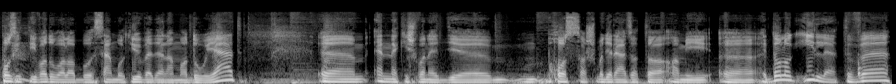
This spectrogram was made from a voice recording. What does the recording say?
pozitív adóalapból számolt jövedelemadóját. Ennek is van egy hosszas magyarázata, ami egy dolog, illetve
